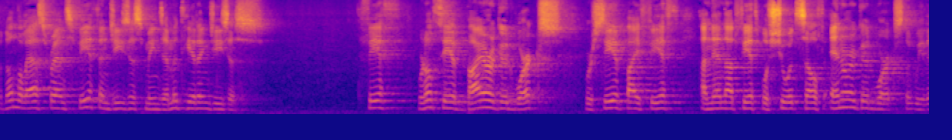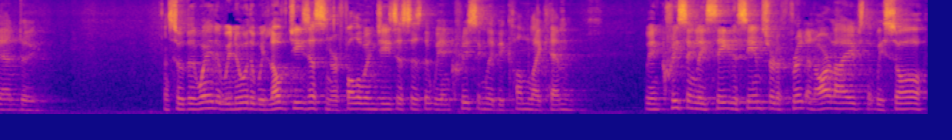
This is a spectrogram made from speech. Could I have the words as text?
But nonetheless, friends, faith in Jesus means imitating Jesus. Faith, we're not saved by our good works, we're saved by faith, and then that faith will show itself in our good works that we then do. And so, the way that we know that we love Jesus and are following Jesus is that we increasingly become like him. We increasingly see the same sort of fruit in our lives that we saw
